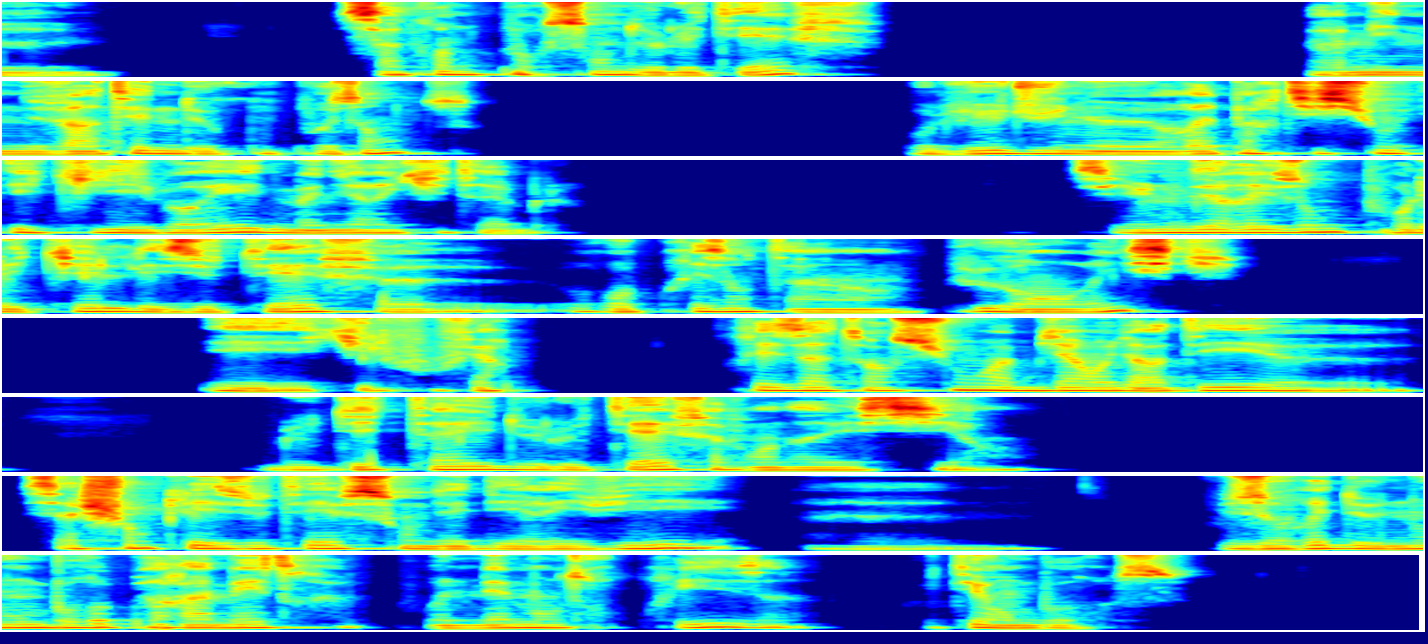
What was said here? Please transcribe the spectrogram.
50% euh, de l'ETF parmi une vingtaine de composantes au lieu d'une répartition équilibrée et de manière équitable. C'est une des raisons pour lesquelles les ETF euh, représentent un plus grand risque et qu'il faut faire très attention à bien regarder euh, le détail de l'ETF avant d'investir. Sachant que les ETF sont des dérivés, vous aurez de nombreux paramètres pour une même entreprise en bourse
